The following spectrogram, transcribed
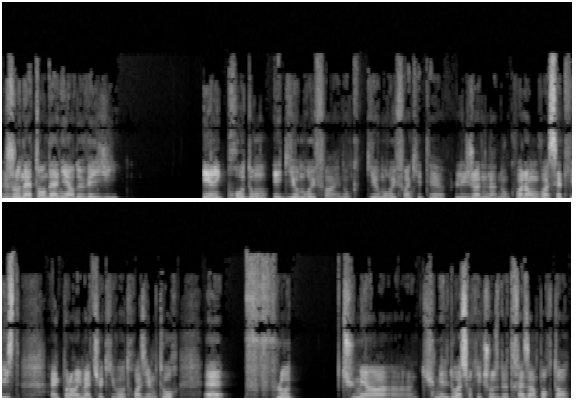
Jonathan Danière de Végy, Éric Prodon et Guillaume Ruffin. Et donc Guillaume Ruffin qui était les jeunes là. Donc voilà, on voit cette liste avec Paul-Henri Mathieu qui va au troisième tour. Flo, tu mets, un, tu mets le doigt sur quelque chose de très important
